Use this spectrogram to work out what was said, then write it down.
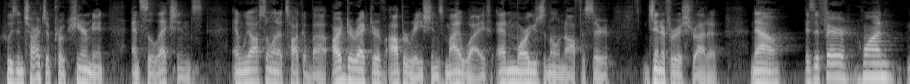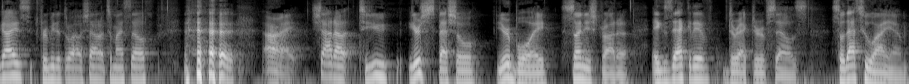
who's in charge of procurement and selections. And we also want to talk about our director of operations, my wife, and mortgage loan officer, Jennifer Estrada. Now, is it fair, Juan, guys, for me to throw out a shout out to myself? All right. Shout out to you, your special, your boy, Sonny Estrada, Executive Director of Sales. So that's who I am.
